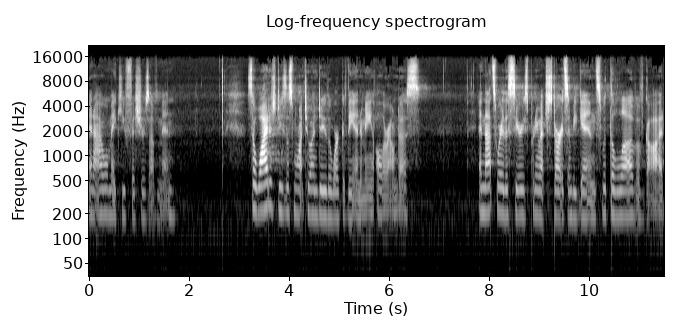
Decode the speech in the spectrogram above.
and I will make you fishers of men. So, why does Jesus want to undo the work of the enemy all around us? And that's where the series pretty much starts and begins with the love of God.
